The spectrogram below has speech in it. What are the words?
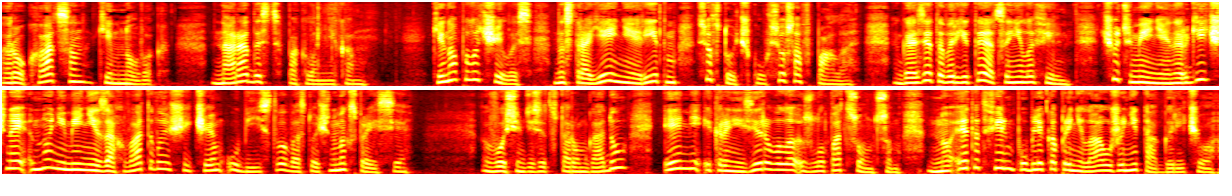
Рок Хадсон, Ким Новак. На радость поклонникам. Кино получилось, настроение, ритм, все в точку, все совпало. Газета «Варьете» оценила фильм, чуть менее энергичный, но не менее захватывающий, чем «Убийство в Восточном экспрессе». В 1982 году Эми экранизировала «Зло под солнцем», но этот фильм публика приняла уже не так горячо,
